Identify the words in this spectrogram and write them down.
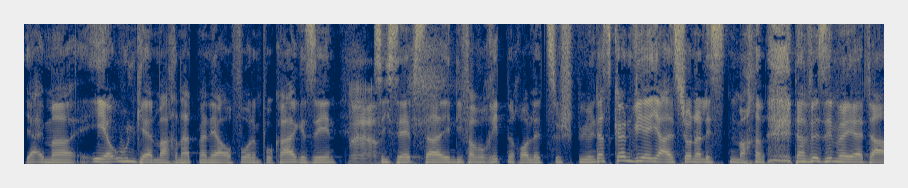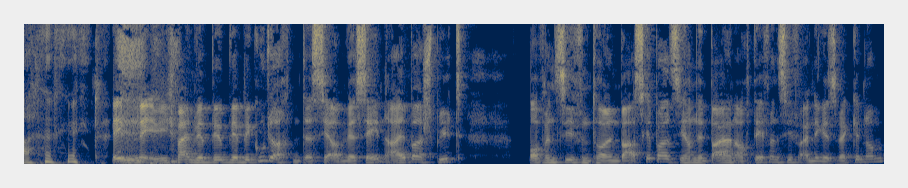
ja immer eher ungern machen, hat man ja auch vor dem Pokal gesehen, naja. sich selbst da in die Favoritenrolle zu spülen. Das können wir ja als Journalisten machen. Dafür sind wir ja da. Eben, nee, ich meine, wir, wir begutachten das ja und wir sehen, Alba spielt offensiv einen tollen Basketball. Sie haben den Bayern auch defensiv einiges weggenommen.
